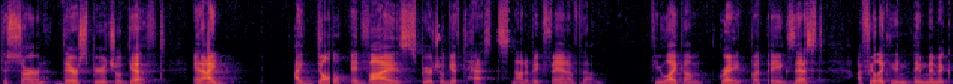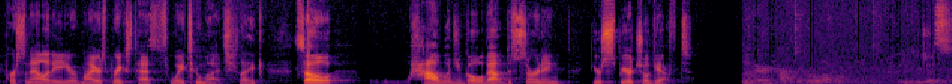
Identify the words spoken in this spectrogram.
discern their spiritual gift? And I, I don't advise spiritual gift tests, not a big fan of them. If you like them, great, but they exist. I feel like they, mimic personality or Myers Briggs tests way too much. Like, so, how would you go about discerning your spiritual gift? On a very practical level, you can just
